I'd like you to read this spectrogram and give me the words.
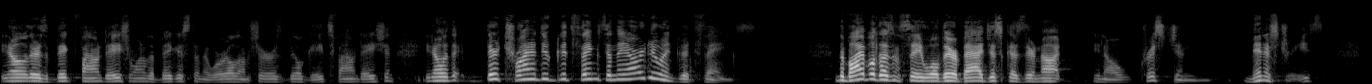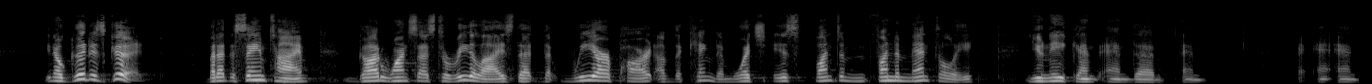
you know, there's a big foundation, one of the biggest in the world, I'm sure, is Bill Gates Foundation. You know, they're trying to do good things and they are doing good things. The Bible doesn't say, well, they're bad just because they're not, you know, Christian ministries. You know, good is good. But at the same time, God wants us to realize that, that we are part of the kingdom, which is fundam- fundamentally unique and, and, uh, and, and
